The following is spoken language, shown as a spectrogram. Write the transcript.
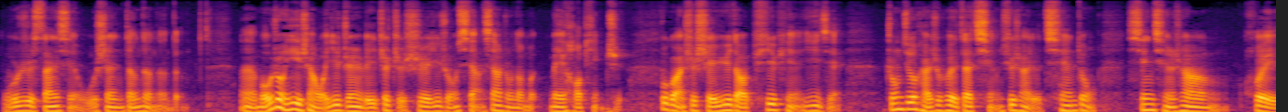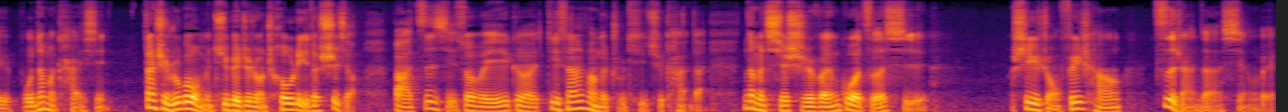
吾日三省吾身等等等等。呃，某种意义上，我一直认为这只是一种想象中的美美好品质。不管是谁遇到批评意见，终究还是会在情绪上有牵动，心情上会不那么开心。但是如果我们具备这种抽离的视角，把自己作为一个第三方的主体去看待，那么其实闻过则喜是一种非常。自然的行为，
